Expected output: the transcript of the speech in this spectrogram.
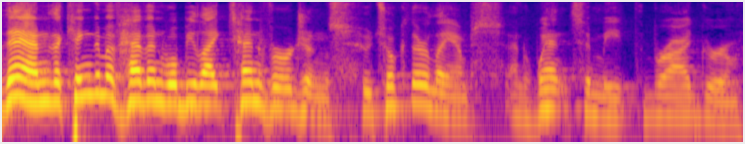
Then the kingdom of heaven will be like ten virgins who took their lamps and went to meet the bridegroom.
